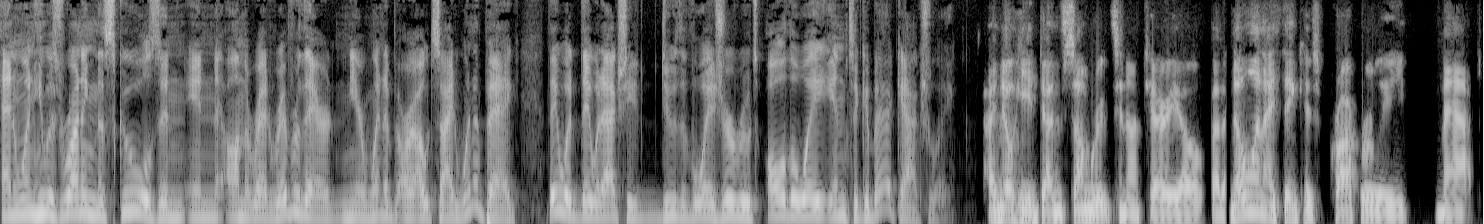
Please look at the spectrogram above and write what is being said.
And when he was running the schools in, in on the Red River there near Winnipeg or outside Winnipeg, they would they would actually do the voyageur routes all the way into Quebec. Actually, I know he had done some routes in Ontario, but no one I think has properly mapped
